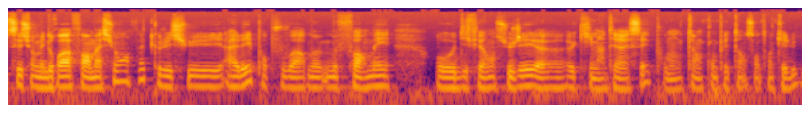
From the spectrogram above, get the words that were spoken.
c'est sur mes droits à formation en fait que j'y suis allé pour pouvoir me, me former aux différents sujets euh, qui m'intéressaient pour monter en compétence en tant qu'élu.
